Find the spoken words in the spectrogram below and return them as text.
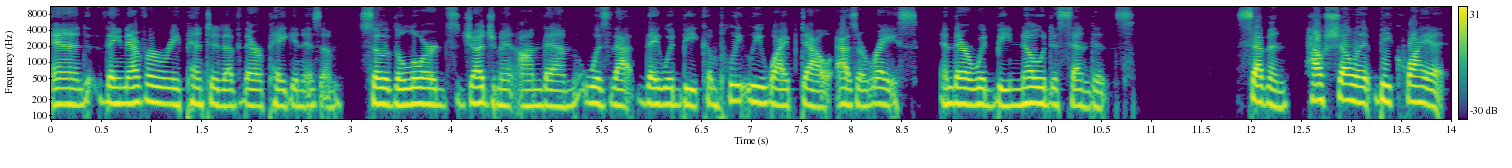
and they never repented of their paganism. So the Lord's judgment on them was that they would be completely wiped out as a race, and there would be no descendants. 7. How shall it be quiet?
